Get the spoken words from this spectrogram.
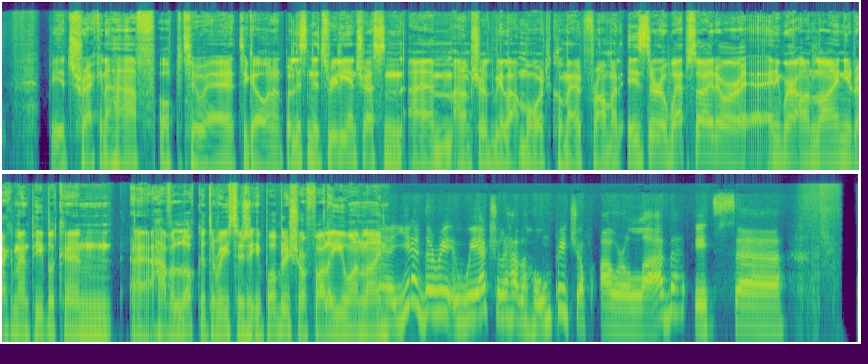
Be a trek and a half up to uh, to go on it. But listen it's really interesting um, and i'm sure there'll be a lot more to come out from it. Is there a website or anywhere online you'd recommend people can uh, have a look at the research that you publish or follow you online? Uh, yeah there we actually have a homepage of our lab. It's uh,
